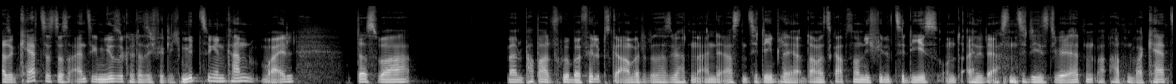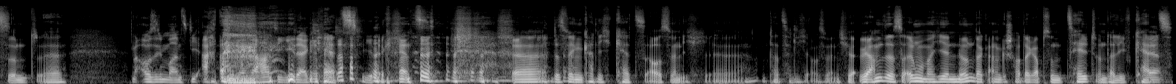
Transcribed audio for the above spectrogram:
also Cats ist das einzige Musical, das ich wirklich mitsingen kann, weil das war, mein Papa hat früher bei Philips gearbeitet, das heißt, wir hatten einen der ersten CD-Player. Damals gab es noch nicht viele CDs und eine der ersten CDs, die wir hatten, hatten war Cats und äh, Außerdem waren es die 80er, da hatte jeder Cats. jeder Cats. äh, deswegen kann ich Cats auswendig, äh, tatsächlich auswendig. Wir, wir haben das irgendwann mal hier in Nürnberg angeschaut, da gab es so ein Zelt und da lief Cats.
